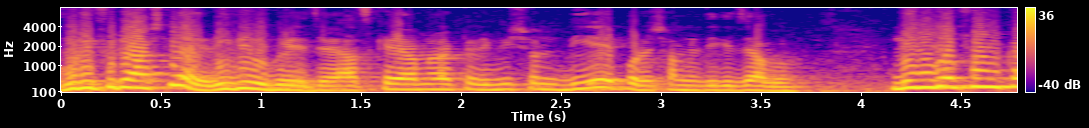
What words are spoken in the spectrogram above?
ঘুরে ফিরে আসলে রিভিউ হয়ে যায়। আজকে আমরা একটা রিভিশন দিয়ে পরে সামনের দিকে যাব। লিঙ্গুয়া ফ্রাঙ্কা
